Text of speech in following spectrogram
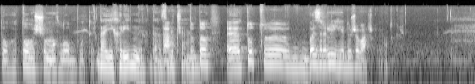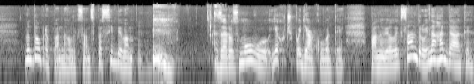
того, того, що могло б бути. Да, їх рідних, да, Так. звичайно. Тобто е, тут е, без релігії дуже важко, я вам скажу. Ну добре, пане Олександр, спасибі вам. За розмову я хочу подякувати панові Олександру і нагадати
